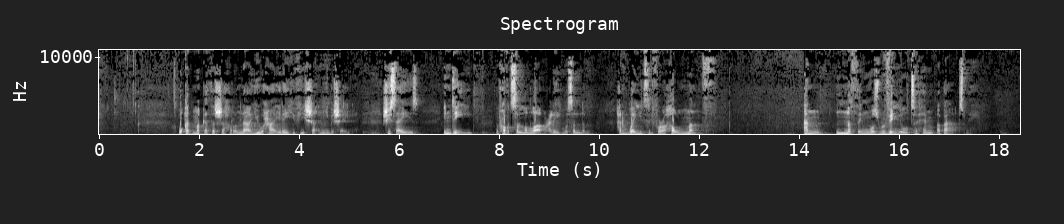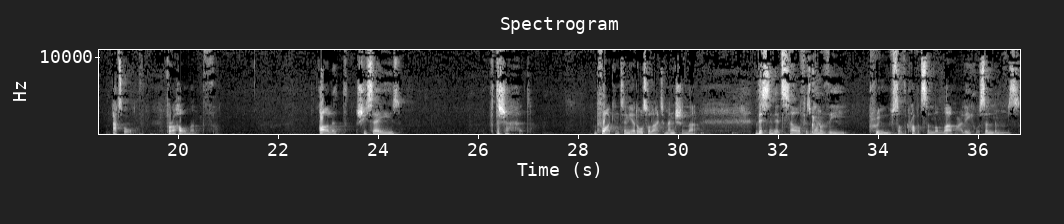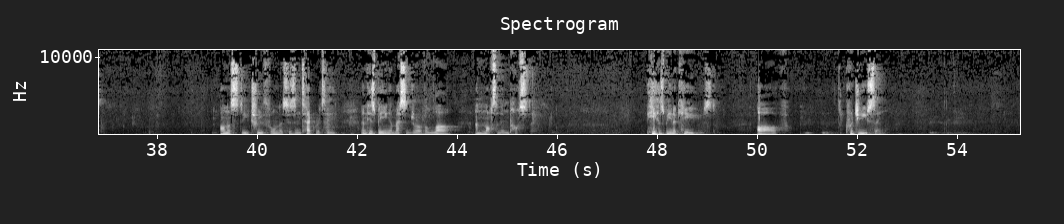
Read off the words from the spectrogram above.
وقد مكث شهرا لا يوحى إليه في شأني بشيء. She says, indeed, the Prophet sallallahu alaihi wasallam had waited for a whole month and nothing was revealed to him about me at all for a whole month. قالت, she says, فتشهد. Before I continue, I'd also like to mention that this in itself is one of the proofs of the Prophet sallallahu alaihi wasallam's honesty, truthfulness, his integrity, and his being a messenger of Allah and not an impostor. He has been accused of producing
